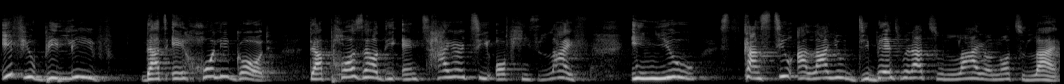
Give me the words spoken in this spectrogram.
If you believe that a holy God that pours out the entirety of his life in you can still allow you debate whether to lie or not to lie,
